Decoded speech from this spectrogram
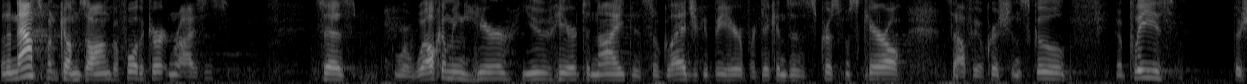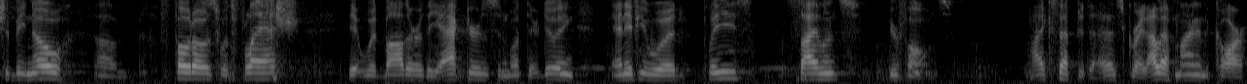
An announcement comes on before the curtain rises. It says, We're welcoming here you here tonight. It's so glad you could be here for Dickens's Christmas Carol, Southfield Christian School. Please, there should be no um, photos with flash. It would bother the actors and what they're doing. And if you would, please silence your phones. I accepted that. That's great. I left mine in the car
